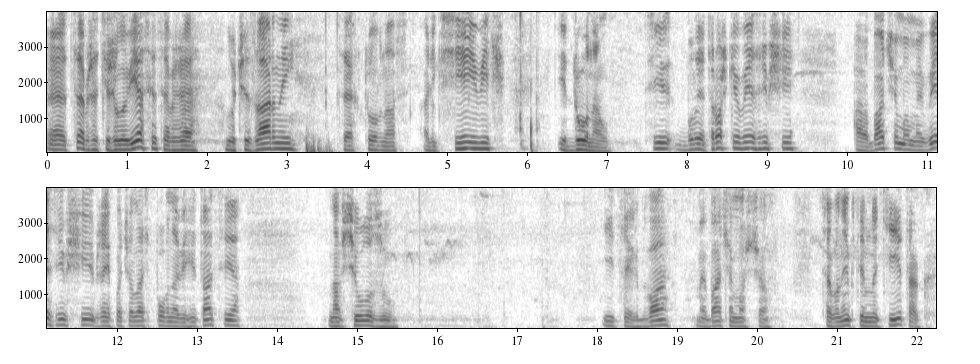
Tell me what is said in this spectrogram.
Е, Це вже тяжеловеси, це вже лучезарний. Це хто в нас Алексєєвич і Дунав. Ці були трошки визрівші, а бачимо, ми визрівші, вже і почалась повна вегетація на всю лозу. І цих два ми бачимо, що це вони в темноті, так.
